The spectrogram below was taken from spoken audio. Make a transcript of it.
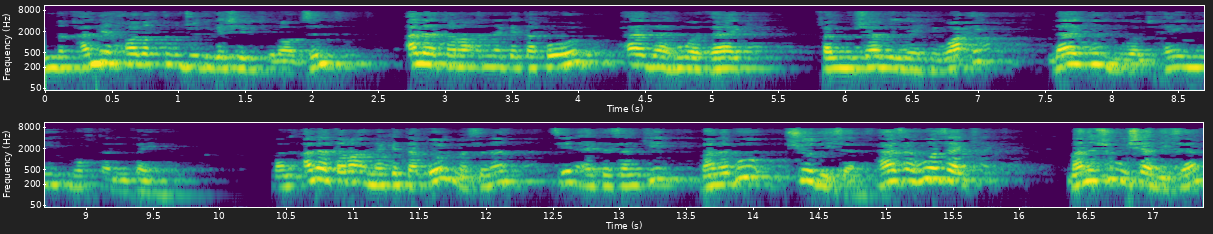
endi qanday xoliqni vujudiga sherik bo'la olsin ألا ترى أنك تقول هذا هو ذاك فالمشار إليه واحد لكن بوجهين مختلفين من ألا ترى أنك تقول مثلا سين أيتسانكي من أبو شو ديسان هذا هو ذاك من شو شا ديسان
